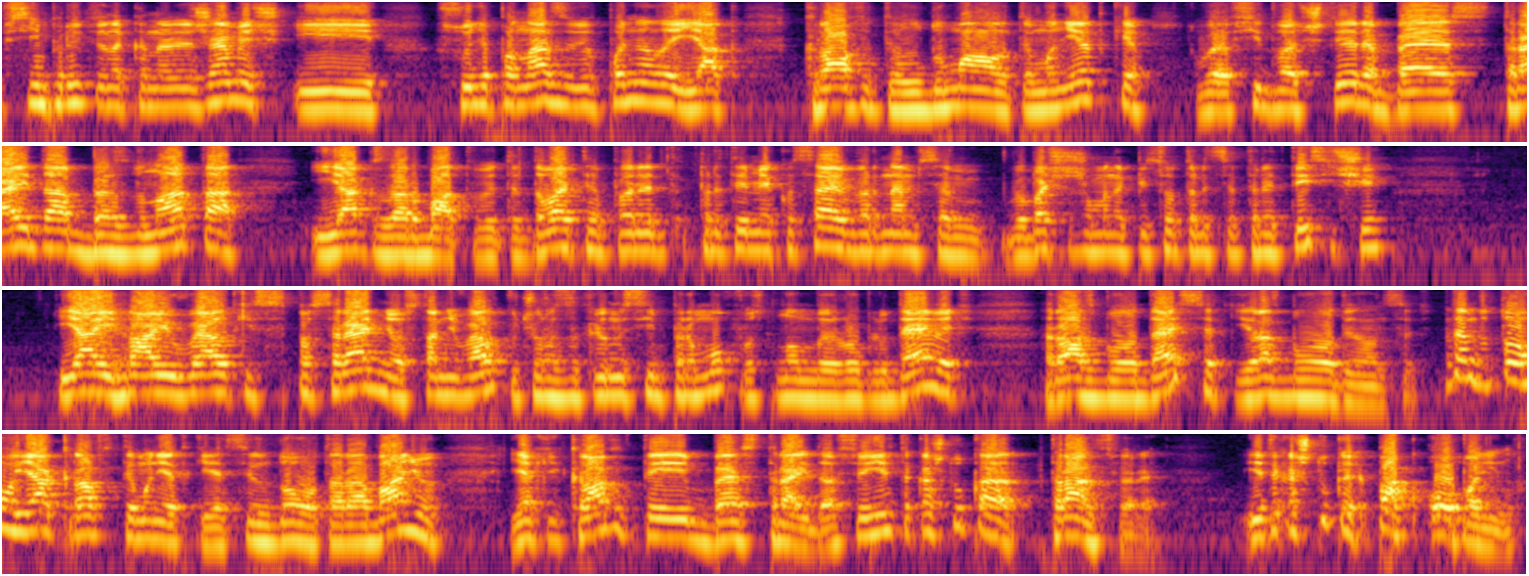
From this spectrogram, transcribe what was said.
Всім привіт на каналі Жеміч і судя по назві, ви поняли, як крафтити, лудомалити монетки в FC24 без трейда, без доната і як зарабатувати. Давайте перед, перед тим як оце вернемося. Ви бачите, що в мене 533 тисячі. Я граю велки посередньо, останню велку вчора закрив на 7 перемог, в основному роблю 9, раз було 10 і раз було 11. Йдемо до того, як крафтити монетки. Я сильно довго тарабаню, як їх крафтити без трейда. Ось є така штука трансфери. Є така штука, як пак опенінг.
